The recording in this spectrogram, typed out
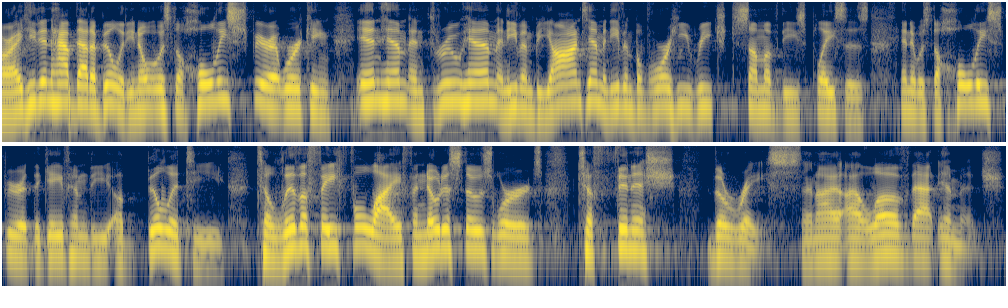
All right, he didn't have that ability. You know, it was the Holy Spirit working in him and through him and even beyond him and even before he reached some of these places. And it was the Holy Spirit that gave him the ability to live a faithful life. And notice those words to finish the race. And I, I love that image,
